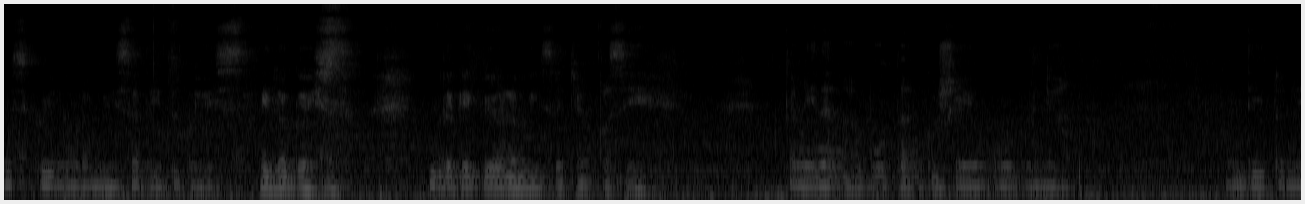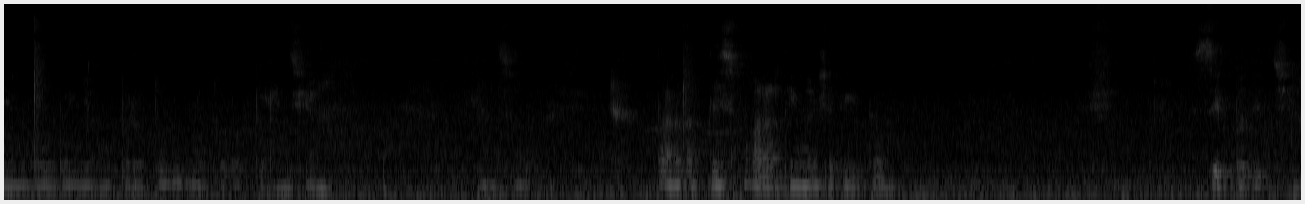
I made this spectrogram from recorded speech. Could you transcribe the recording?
Miss ko yung lamisa dito guys. Nila guys. Nilagay ko yung lamisa dyan kasi kanina naabutan ko siya yung ulo niya. Nandito na yung ulo niya. Pero tulog na tulog pa rin siya. Yan, so, para at least makarating na siya dito. Safe pa din siya.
